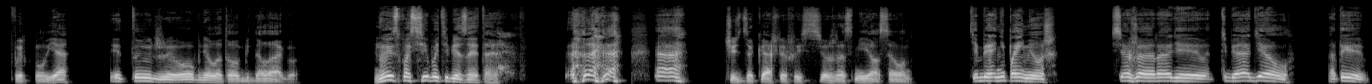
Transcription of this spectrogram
— фыркнул я и тут же обнял этого бедолагу. «Ну и спасибо тебе за это». Чуть закашлявшись, все же рассмеялся он. «Тебя не поймешь. Все же ради тебя делал, а ты...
